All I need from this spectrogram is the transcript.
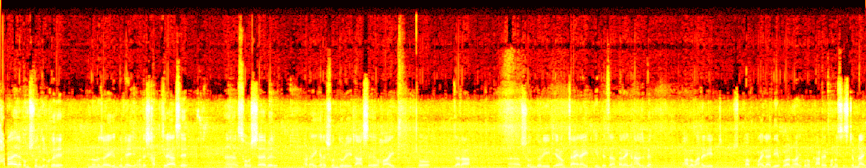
ভাটা এরকম সুন্দর করে অন্য অন্য জায়গায় কিন্তু নেই। আমাদের সাতক্ষীরা আছে সবুজ সাহেবের ভাটা এখানে সুন্দর ইট আসে হয়। তো যারা সুন্দর ইট, এরকম চায়না ইট কিনতে চান তারা এখানে আসবেন। ভালো মানের ইট, সব কয়লা দিয়ে পোড়ানো হয়। কোনো কাঠের কোনো সিস্টেম নাই।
